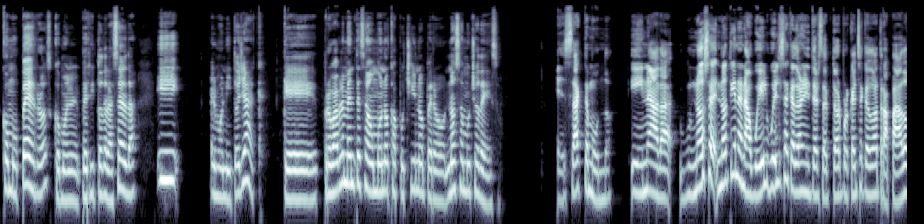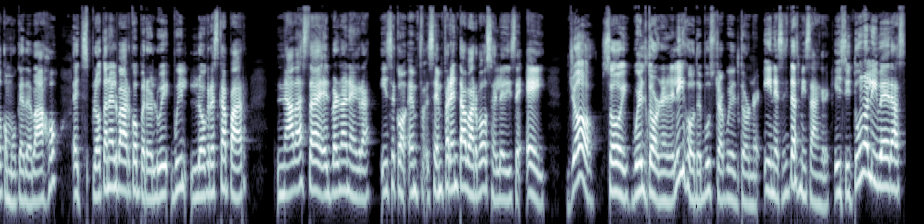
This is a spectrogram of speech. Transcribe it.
como perros, como en el perrito de la celda, y el monito Jack, que probablemente sea un mono capuchino, pero no sé mucho de eso. Exacto, mundo. Y nada, no sé, no tienen a Will. Will se quedó en el interceptor porque él se quedó atrapado como que debajo. Explotan el barco, pero Will logra escapar. Nada hasta el Berna Negra y se, se enfrenta a Barbosa y le dice, hey, yo soy Will Turner, el hijo de Booster Will Turner, y necesitas mi sangre. Y si tú no liberas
